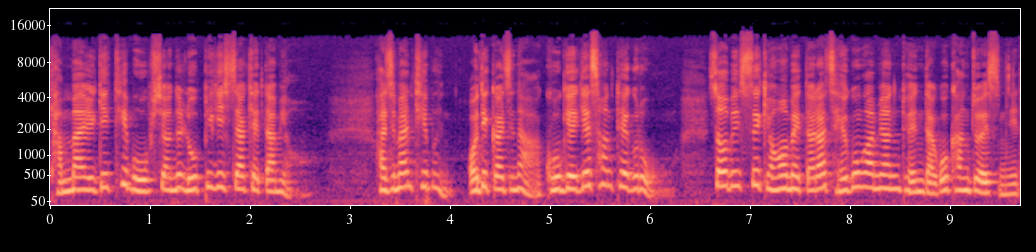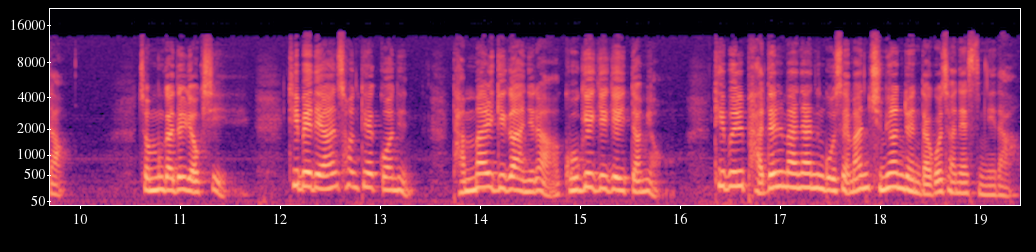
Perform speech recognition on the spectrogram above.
단말기 팁 옵션을 높이기 시작했다며 하지만 팁은 어디까지나 고객의 선택으로 서비스 경험에 따라 제공하면 된다고 강조했습니다. 전문가들 역시 팁에 대한 선택권은 단말기가 아니라 고객에게 있다며 팁을 받을 만한 곳에만 주면 된다고 전했습니다.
